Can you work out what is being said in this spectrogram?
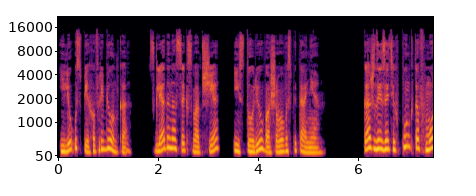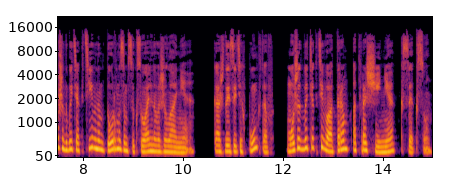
или успехов ребенка, взгляды на секс вообще и историю вашего воспитания. Каждый из этих пунктов может быть активным тормозом сексуального желания. Каждый из этих пунктов может быть активатором отвращения к сексу.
